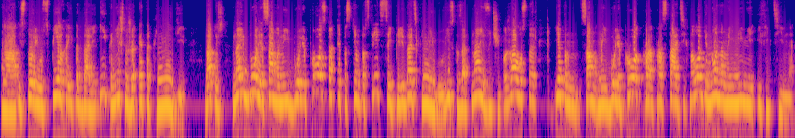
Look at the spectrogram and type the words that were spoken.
а, истории успеха и так далее. И, конечно же, это книги. Да, то есть наиболее, самое наиболее просто это с кем-то встретиться и передать книгу и сказать, на, изучи, пожалуйста. Это сам, наиболее про, про, простая технология, но она наименее эффективная.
